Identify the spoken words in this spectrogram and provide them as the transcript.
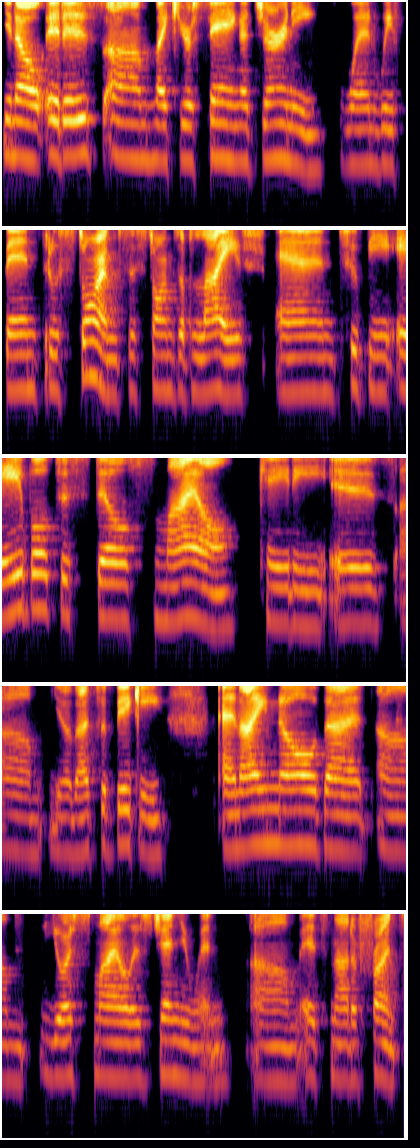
you know it is um, like you're saying a journey when we've been through storms the storms of life and to be able to still smile katie is um, you know that's a biggie and I know that um, your smile is genuine. Um, it's not a front,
